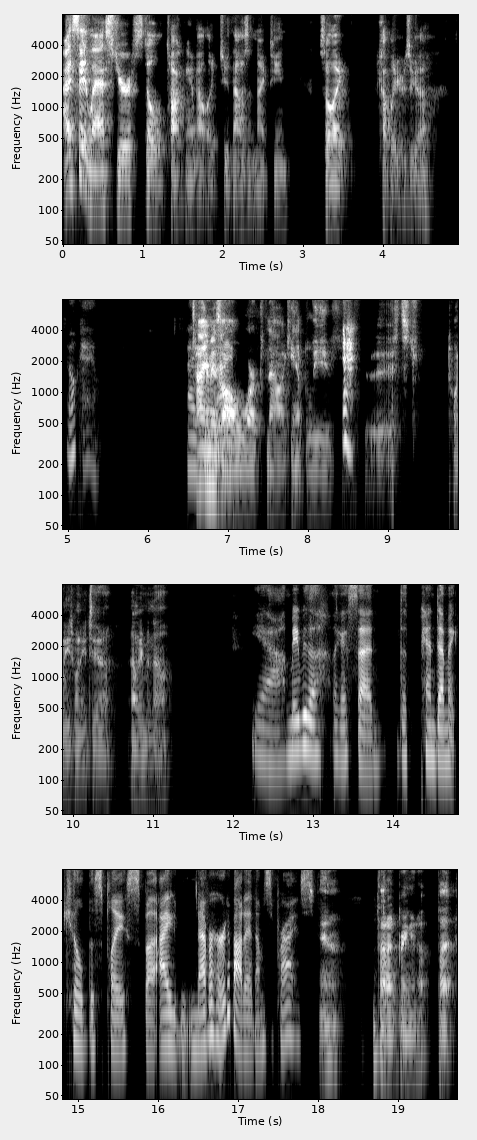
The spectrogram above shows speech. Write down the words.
I say last year, still talking about like 2019, so like a couple years ago. Okay. I Time is I- all warped now. I can't believe it's 2022. I don't even know. Yeah, maybe the like I said, the pandemic killed this place, but I never heard about it. I'm surprised. Yeah, thought I'd bring it up, but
